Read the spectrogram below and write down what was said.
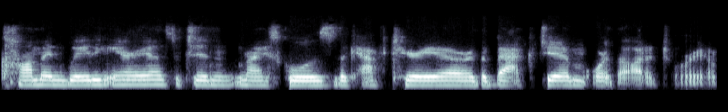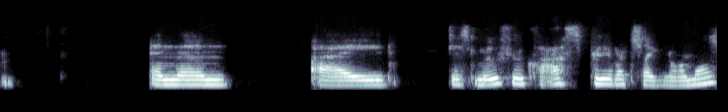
common waiting areas, which in my school is the cafeteria or the back gym or the auditorium. And then I just move through class pretty much like normal,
